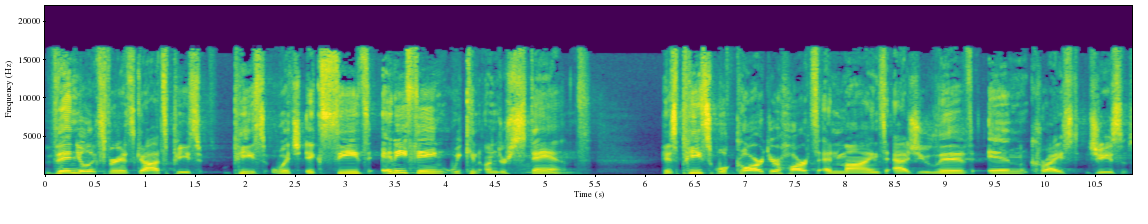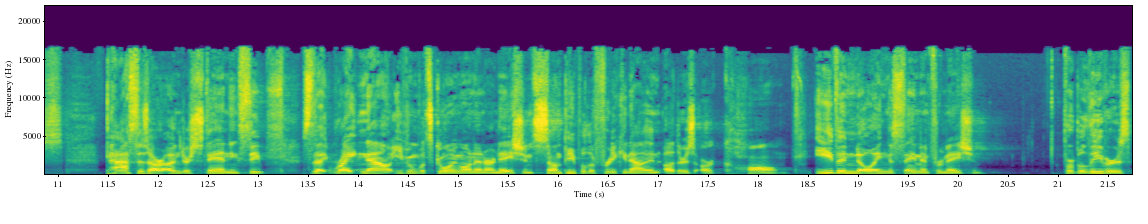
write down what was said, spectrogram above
Then you'll experience God's peace, peace which exceeds anything we can understand. His peace will guard your hearts and minds as you live in Christ Jesus passes our understanding. See, so that right now, even what's going on in our nation, some people are freaking out and others are calm, even knowing the same information. For believers,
